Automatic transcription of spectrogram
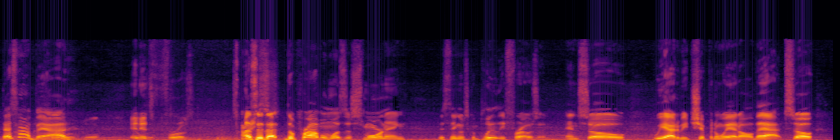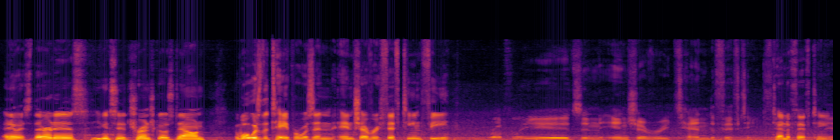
That's not bad. Horrible. And it's frozen. I said that the problem was this morning this thing was completely frozen. And so we had to be chipping away at all that. So, anyways, there it is. You can see the trench goes down. And what was the taper? Was it an inch every 15 feet? Roughly, it's an inch every 10 to 15. 10 to 15. Yeah.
